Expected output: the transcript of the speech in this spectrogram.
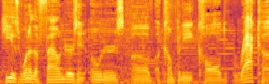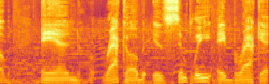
He is one of the founders and owners of a company called Rack Hub. And Rack Hub is simply a bracket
